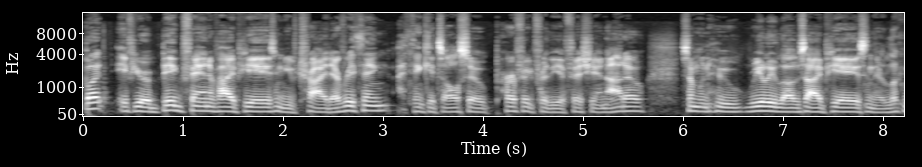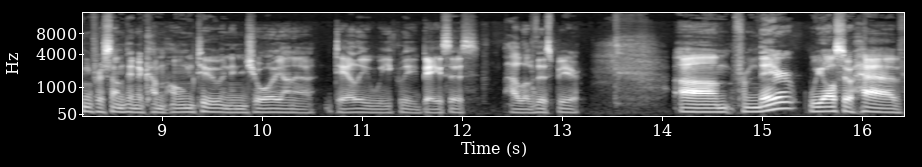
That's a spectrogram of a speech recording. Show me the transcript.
But if you're a big fan of IPAs and you've tried everything, I think it's also perfect for the aficionado, someone who really loves IPAs and they're looking for something to come home to and enjoy on a daily, weekly basis. I love this beer. Um, from there, we also have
